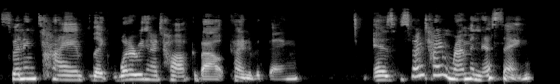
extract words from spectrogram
spending time, like, what are we going to talk about kind of a thing, is spend time reminiscing.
